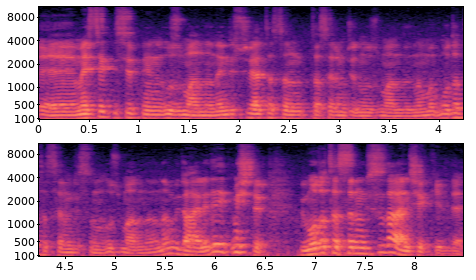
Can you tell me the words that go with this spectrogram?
e, meslek disiplininin uzmanlığına, endüstriyel tasarım tasarımcının uzmanlığına, moda tasarımcısının uzmanlığına müdahale de etmiştir. Bir moda tasarımcısı da aynı şekilde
